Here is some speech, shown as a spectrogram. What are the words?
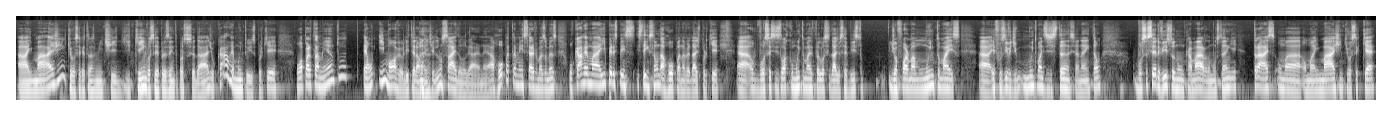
a imagem que você quer transmitir de quem você representa para a sociedade. O carro é muito isso, porque o apartamento é um imóvel, literalmente. Ele não sai do lugar, né? A roupa também serve mais ou menos. O carro é uma hiper extensão da roupa, na verdade, porque uh, você se desloca com muito mais velocidade, você é visto de uma forma muito mais uh, efusiva, de muito mais distância, né? Então, você ser visto num Camaro, num Mustang, traz uma, uma imagem que você quer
